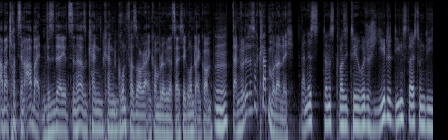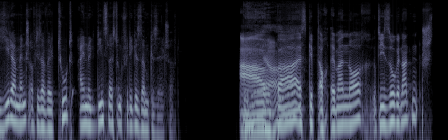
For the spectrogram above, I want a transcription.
aber trotzdem arbeiten. Wir sind ja jetzt, ne, also kein, kein Grundversorgereinkommen oder wie das heißt, hier Grundeinkommen. Dann würde das doch klappen, oder nicht? Dann ist, dann ist quasi theoretisch jede Dienstleistung, die jeder Mensch auf dieser Welt tut, eine Dienstleistung für die Gesamtgesellschaft. Aber Ja. es gibt auch immer noch die sogenannten Sch-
